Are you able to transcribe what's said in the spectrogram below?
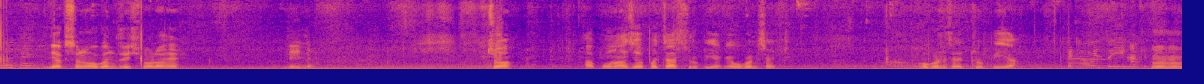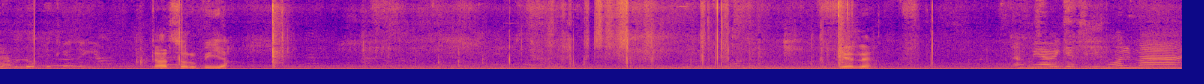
કાંઈ એકસો ને ઓગણત્રીસ વાળો છે. લઈ લે. જો, આ પૂણા છે પચાસ રૂપિયા કે ઓગણસાઠ. ઓગણસાઠ રૂપિયા. બેઠા હોય ને તો એ નાખી હમ હમ. દેવાનું આપણે ડોક દુખે નહીં એમ. ચારસો રૂપિયા. કે લે. અમે આવી ગયા છીએ મોલમાં.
